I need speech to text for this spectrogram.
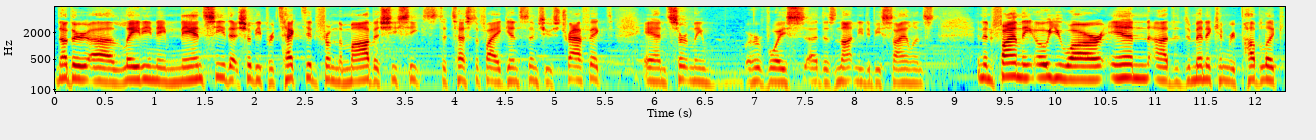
another uh, lady named Nancy that she'll be protected from the mob as she seeks to testify against them. She was trafficked, and certainly her voice uh, does not need to be silenced. And then finally, OUR in uh, the Dominican Republic.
